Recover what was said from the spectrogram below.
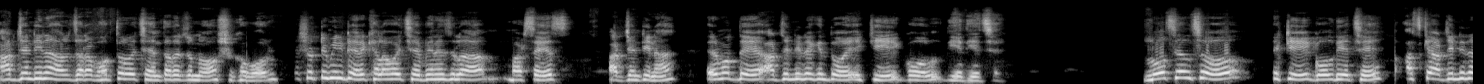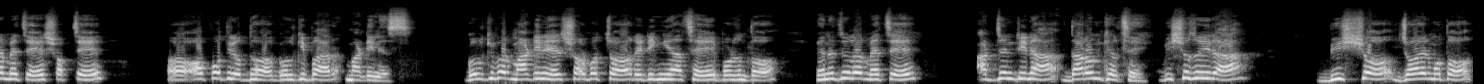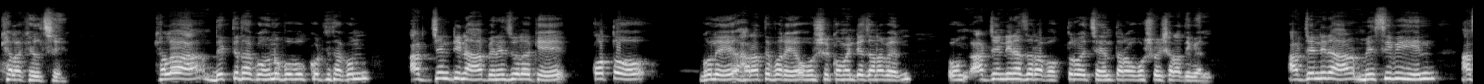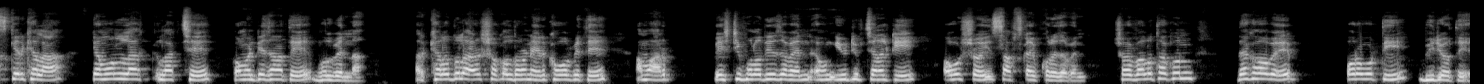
আর্জেন্টিনার যারা ভক্ত রয়েছেন, তাদের জন্য সুখবর। তেষট্টি মিনিটের খেলা হয়েছে ভেনেজুলা ভার্সেস আর্জেন্টিনা। এর মধ্যে আর্জেন্টিনা কিন্তু একটি গোল দিয়ে দিয়েছে। লো সেলসও একটি গোল দিয়েছে। আজকে আর্জেন্টিনার ম্যাচে সবচেয়ে অপ্রতিরোধ গোলকিপার মার্টিনেস। গোলকিপার মার্টিনেস সর্বোচ্চ রেটিং নিয়ে আছে এই পর্যন্ত। ভেনেজুয়েলার ম্যাচে আর্জেন্টিনা দারুণ খেলছে। বিশ্বজয়ীরা বিশ্ব জয়ের মতো খেলা খেলছে। খেলা দেখতে থাকুন, উপভোগ করতে থাকুন। আর্জেন্টিনা ভেনেজুয়েলাকে কত গোলে হারাতে পারে অবশ্যই কমেন্টে জানাবেন এবং আর্জেন্টিনা যারা ভক্ত রয়েছেন, তারা অবশ্যই সাড়া দিবেন। আর্জেন্টিনার মেসিবিহীন আজকের খেলা কেমন লাগ- লাগছে কমেন্টে জানাতে ভুলবেন না। আর খেলাধুলার সকল ধরনের খবর পেতে আমার পেজটি ফলো দিয়ে যাবেন এবং ইউটিউব চ্যানেলটি অবশ্যই সাবস্ক্রাইব করে যাবেন। সবাই ভালো থাকুন, দেখা হবে পরবর্তী ভিডিওতে।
